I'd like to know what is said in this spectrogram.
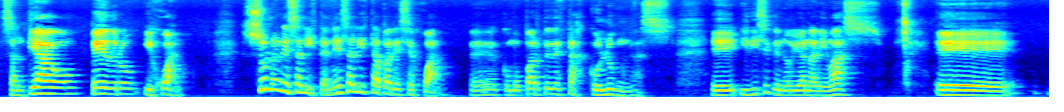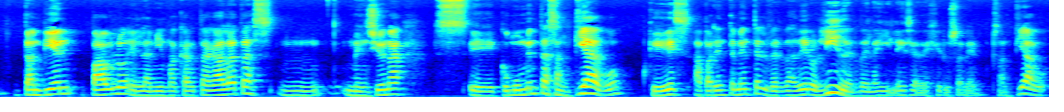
Santiago, Pedro y Juan. Solo en esa lista, en esa lista aparece Juan, eh, como parte de estas columnas. Eh, y dice que no había nadie más. Eh, también Pablo en la misma carta a Gálatas mm, menciona comúnmente a Santiago que es aparentemente el verdadero líder de la iglesia de Jerusalén, Santiago.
